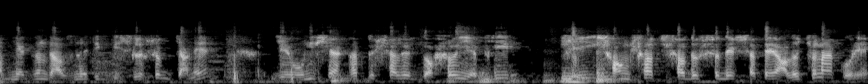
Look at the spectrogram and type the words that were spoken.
আপনি একজন রাজনৈতিক বিশ্লেষক জানেন যে উনিশশো একাত্তর সালের দশই এপ্রিল সেই সংসদ সদস্যদের সাথে আলোচনা করে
